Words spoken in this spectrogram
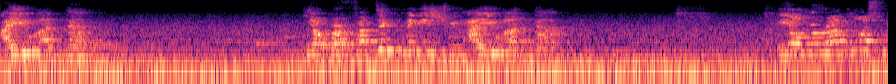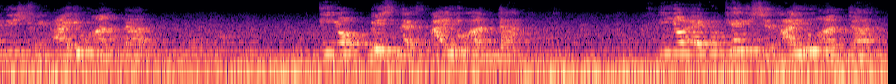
are you undone? In your prophetic ministry, are you undone? In your miraculous ministry, are you undone? In your business, are you undone? In your education, are you undone?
